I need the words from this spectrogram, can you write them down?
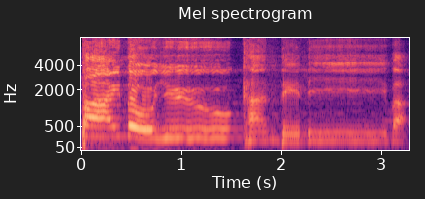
I know you can deliver.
